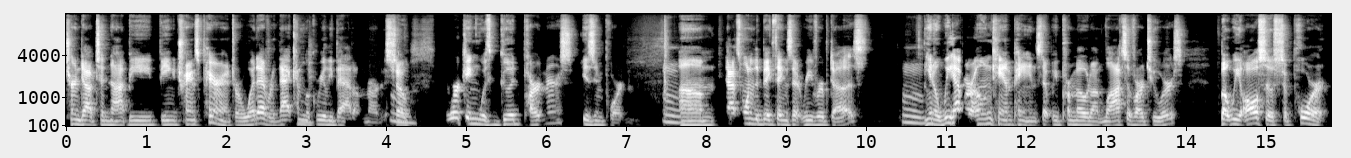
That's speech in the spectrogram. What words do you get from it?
turned out to not be being transparent or whatever that can look really bad on an artist. Mm. so working with good partners is important. Um, that's one of the big things that reverb does Mm. You know, we have our own campaigns that we promote on lots of our tours, but we also support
